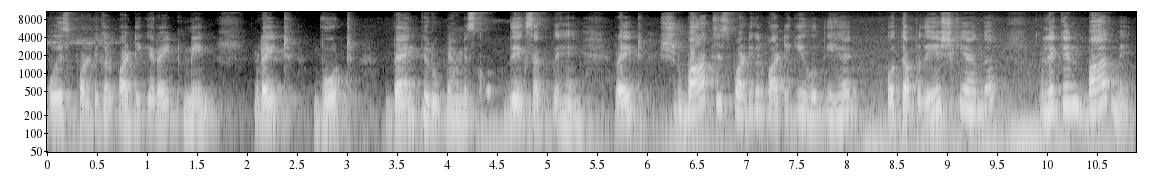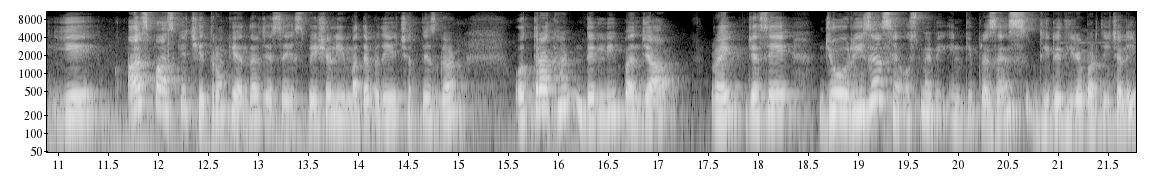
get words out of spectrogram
वो इस पॉलिटिकल पार्टी के right main right vote bank के रूप में हम इसको देख सकते हैं राइट शुरुआत इस पॉलिटिकल पार्टी की होती है उत्तर प्रदेश के अंदर, लेकिन बाद में ये आसपास के क्षेत्रों के अंदर, जैसे स्पेशली मध्य प्रदेश, छत्तीसगढ़, उत्तराखंड, दिल्ली, पंजाब राइट जैसे जो रीजन्स हैं, उसमें भी इनकी प्रेजेंस धीरे धीरे बढ़ती चली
